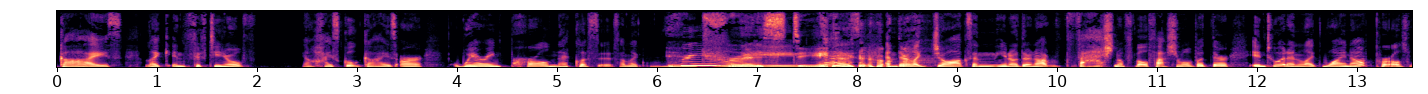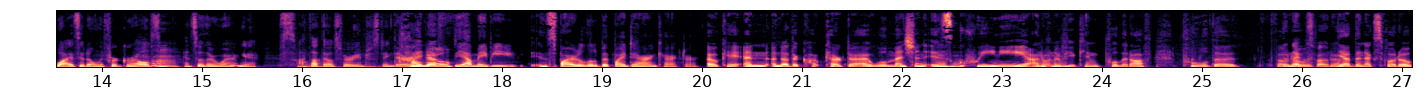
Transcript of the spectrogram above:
guys, like in 15 year old high school guys, are wearing pearl necklaces. I'm like, really? Interesting. Yes. and they're like jocks and, you know, they're not fashionable, fashionable, but they're into it and like, why not pearls? Why is it only for girls? And so they're wearing it. I thought that was very interesting. There you kind go. of, yeah, maybe inspired a little bit by Darren character. Okay, and another ca- character I will mention is Mm-hmm. Quinni. I don't know if you can pull it off. Pull the photo. next photo? Yeah, the next photo.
